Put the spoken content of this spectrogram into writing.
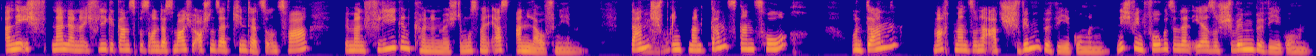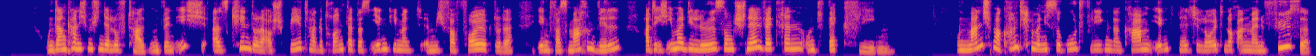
Ah, nee, ich, nein, nein, nein, ich fliege ganz besonders. Das mache ich auch schon seit Kindheit so. Und zwar, wenn man fliegen können möchte, muss man erst Anlauf nehmen. Dann ja. springt man ganz, ganz hoch und dann macht man so eine Art Schwimmbewegungen. Nicht wie ein Vogel, sondern eher so Schwimmbewegungen. Und dann kann ich mich in der Luft halten. Und wenn ich als Kind oder auch später geträumt habe, dass irgendjemand äh, mich verfolgt oder irgendwas machen will, hatte ich immer die Lösung, schnell wegrennen und wegfliegen. Und manchmal konnte ich aber nicht so gut fliegen, dann kamen irgendwelche Leute noch an meine Füße.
